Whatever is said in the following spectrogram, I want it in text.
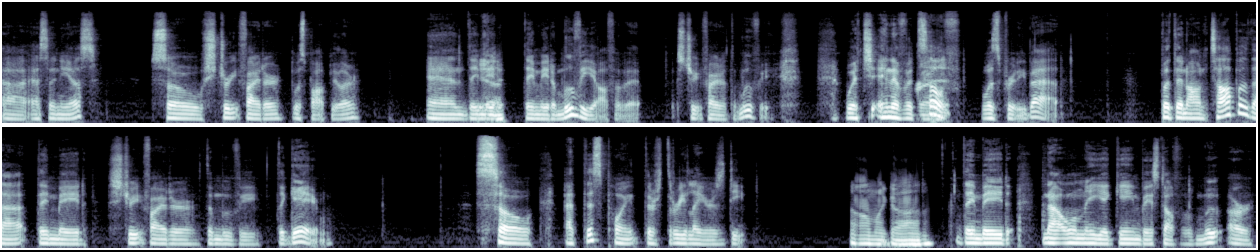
uh, SNES. So Street Fighter was popular, and they made Yeah. it, they made a movie off of it, Street Fighter the movie, which in of itself was pretty bad. But then on top of that, they made Street Fighter the movie the game. So at this point, there's three layers deep Oh my god. they made not only a game based off of a mo- or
